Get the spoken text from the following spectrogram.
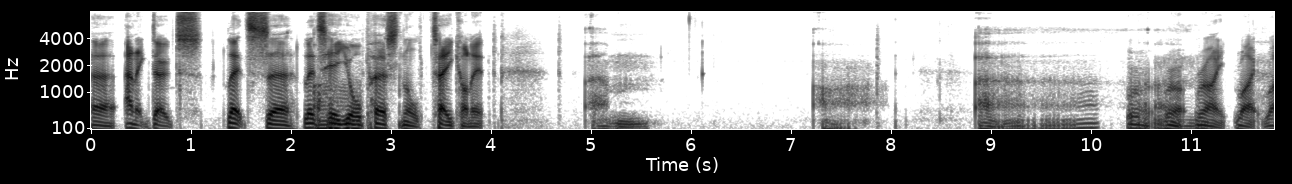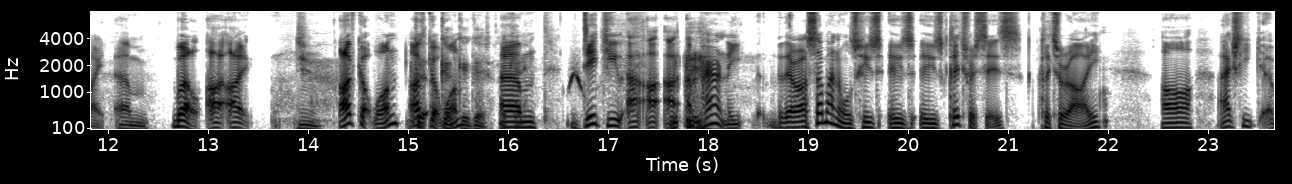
uh, anecdotes. Let's uh, let's hear your personal take on it. Um. Right, right, right. Um, well, I, I I've got one. I've Good, got good, one. good, good. Okay. Um, did you? Uh, uh, uh, apparently, there are some animals whose whose whose clitorises, clitori, are actually uh,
